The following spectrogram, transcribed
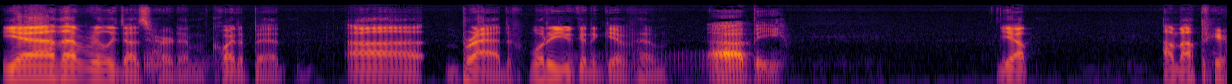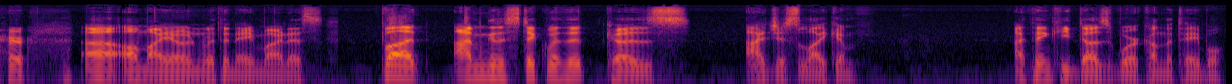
Yeah, that really does hurt him quite a bit. Uh, Brad, what are you gonna give him? Uh, B. Yep, I'm up here uh, on my own with an A minus, but I'm gonna stick with it because I just like him. I think he does work on the table.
